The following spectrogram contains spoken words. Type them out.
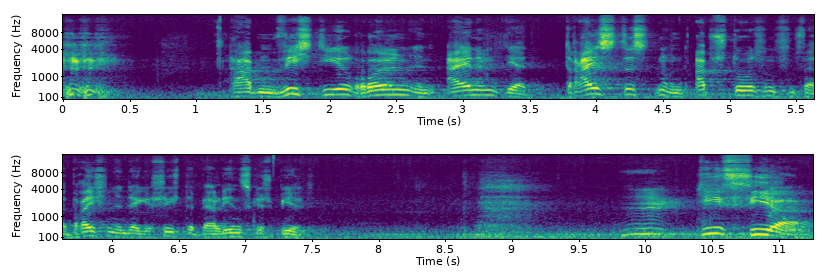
haben wichtige Rollen in einem der dreistesten und abstoßendsten Verbrechen in der Geschichte Berlins gespielt. Die vier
